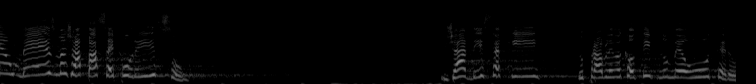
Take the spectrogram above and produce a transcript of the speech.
Eu mesma já passei por isso. Já disse aqui do problema que eu tive no meu útero.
